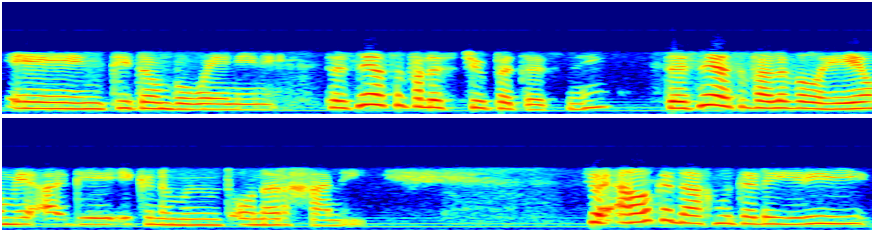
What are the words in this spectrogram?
en Tito Mboweni nie. Dis nie asof hulle stupid is nie. Dis nie asof hulle wil hê om die, die ekonomie moet ondergaan nie. So elke dag moet hulle hierdie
